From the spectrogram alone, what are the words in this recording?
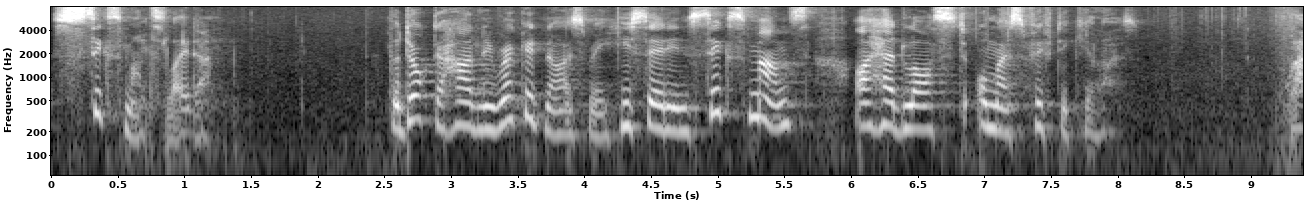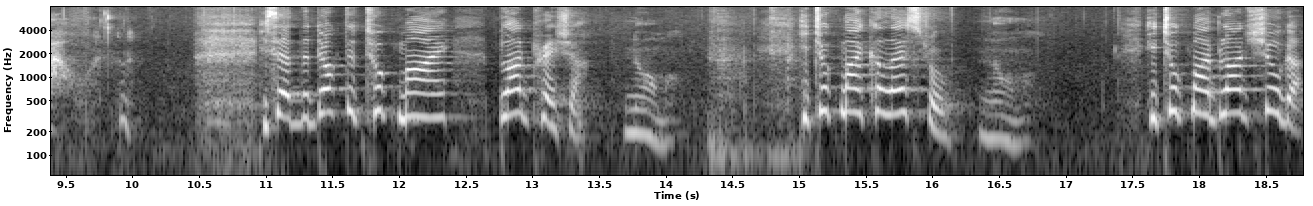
six months later. The doctor hardly recognized me. He said, In six months, I had lost almost 50 kilos. Wow. he said, The doctor took my blood pressure, normal. He took my cholesterol, normal. He took my blood sugar,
